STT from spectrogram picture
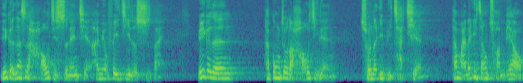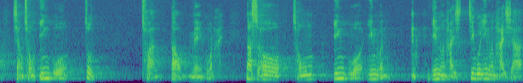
一个那是好几十年前还没有飞机的时代，有一个人他工作了好几年，存了一笔钱，他买了一张船票，想从英国。坐船到美国来，那时候从英国英伦 英伦海经过英伦海峡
